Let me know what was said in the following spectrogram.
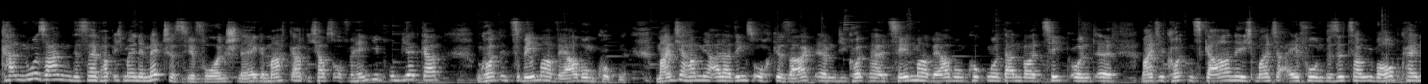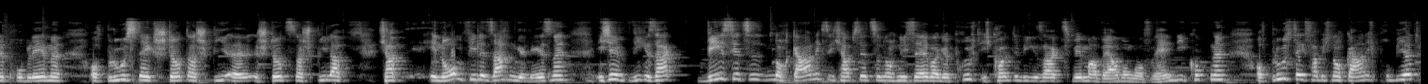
kann nur sagen, deshalb habe ich meine Matches hier vorhin schnell gemacht gehabt. Ich habe es auf dem Handy probiert gehabt und konnte zweimal Werbung gucken. Manche haben mir allerdings auch gesagt, ähm, die konnten halt zehnmal Werbung gucken und dann war zick und äh, manche konnten es gar nicht. Manche iPhone-Besitzer haben überhaupt keine Probleme. Auf BlueStacks stürzt das Spiel, äh, stürzt das Spiel ab. Ich habe enorm viele Sachen gelesen. Ich, wie gesagt, weiß jetzt noch gar nichts. Ich habe es jetzt noch nicht selber geprüft. Ich konnte, wie gesagt, zweimal Werbung auf dem Handy gucken. Auf BlueStacks habe ich noch gar nicht probiert.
